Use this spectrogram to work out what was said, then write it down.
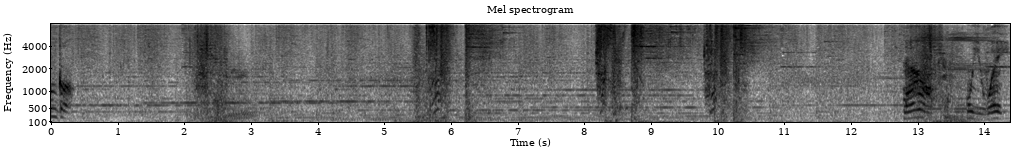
Jungle. Now, we wait.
